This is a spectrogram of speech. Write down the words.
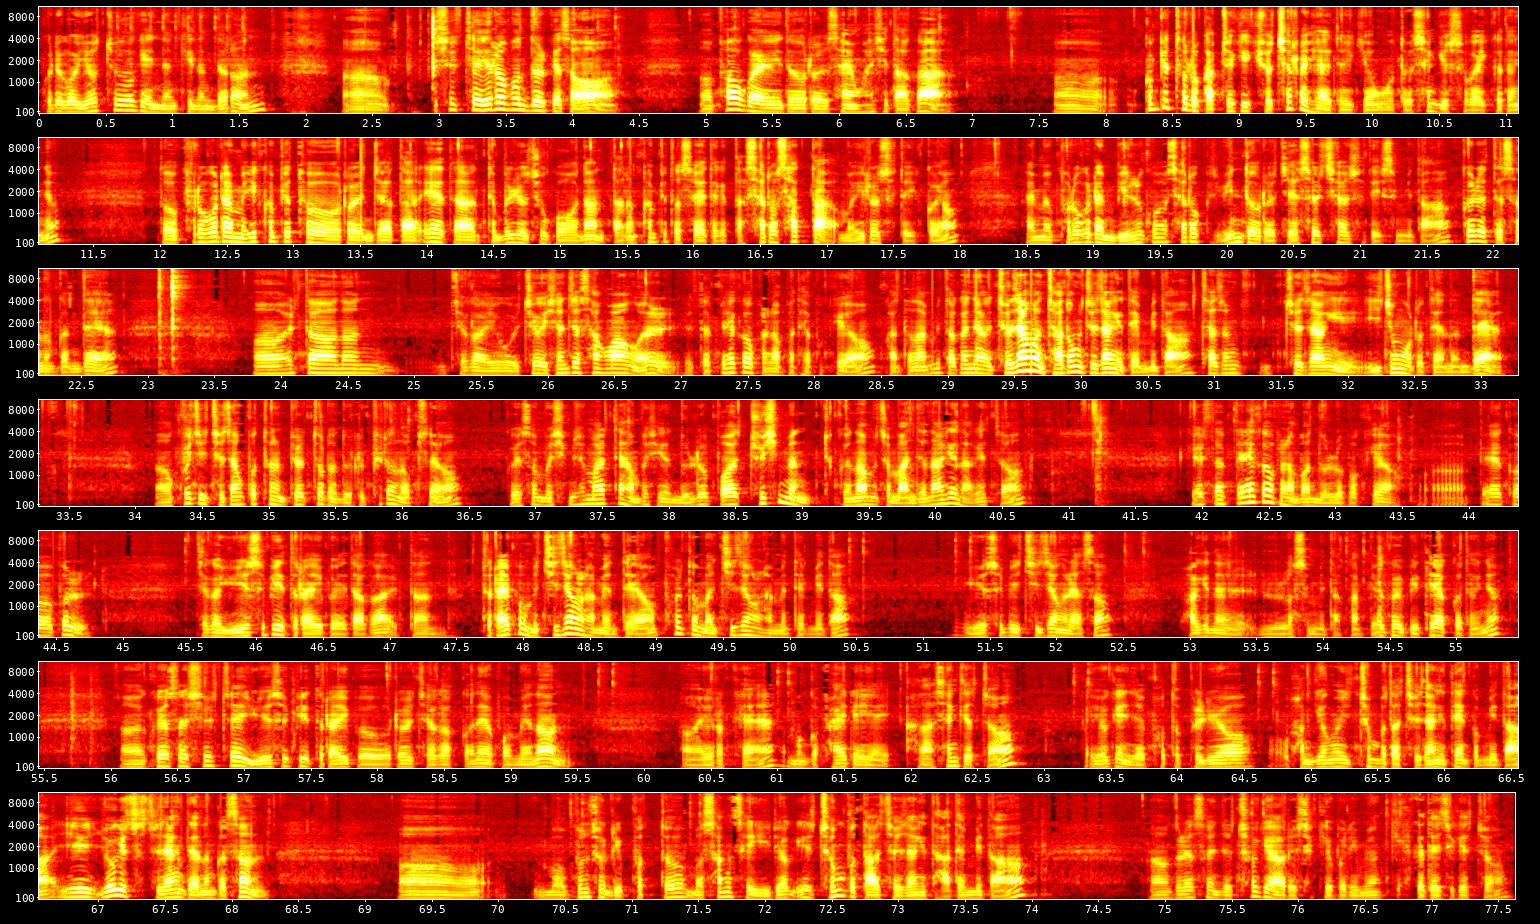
그리고 이쪽에 있는 기능들은 어, 실제 여러분들께서 어, 파워 가이드를 사용하시다가 어, 컴퓨터로 갑자기 교체를 해야 될 경우도 생길 수가 있거든요. 또 프로그램을 이 컴퓨터를 이제 딸 애들한테 물려주고 난 다른 컴퓨터 써야 되겠다. 새로 샀다. 뭐 이럴 수도 있고요. 아니면 프로그램 밀고 새로 윈도우를 재설치할 수도 있습니다. 그럴 때 쓰는 건데 어, 일단은 제가 이거 제가 현재 상황을 일단 백업을 한번 해볼게요. 간단합니다. 그냥 저장은 자동 저장이 됩니다. 자동 저장이 이중으로 되는데 어, 굳이 저장 버튼을 별도로 누를 필요는 없어요. 그래서 뭐 심심할 때 한 번씩 눌러봐 주시면 그나마 좀 안전하게 나겠죠. 일단 백업을 한번 눌러볼게요. 어, 백업을 제가 USB 드라이브에다가 일단 드라이브만 지정을 하면 돼요. 폴더만 지정을 하면 됩니다. USB 지정을 해서 확인을 눌렀습니다. 그럼 백업이 되었거든요. 어, 그래서 실제 USB 드라이브를 제가 꺼내 보면은 어, 이렇게 뭔가 파일이 하나 생겼죠. 여기 이제 포트폴리오 환경이 전부 다 저장이 된 겁니다. 이 여기서 저장되는 것은 어, 뭐 분석 리포트, 뭐 상세 이력 이 전부 다 저장이 다 됩니다. 어, 그래서 이제 초기화를 시켜버리면 깨끗해지겠죠.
